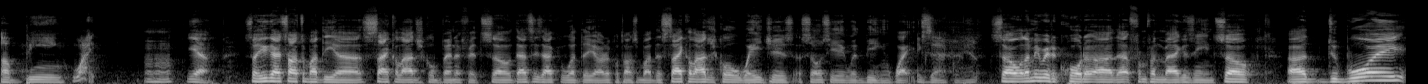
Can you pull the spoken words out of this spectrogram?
of being white. Mm-hmm. Yeah. So you guys talked about the uh, psychological benefits. So that's exactly what the article talks about: the psychological wages associated with being white. Exactly. Yeah. So let me read a quote uh, that from from the magazine. So uh, Du Bois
